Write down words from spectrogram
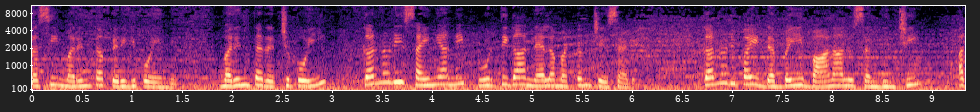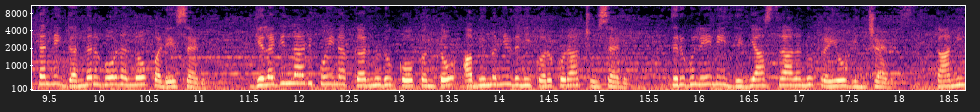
కసి మరింత పెరిగిపోయింది. మరింత రెచ్చిపోయి కర్ణుడి సైన్యాన్ని పూర్తిగా నేలమట్టం చేశాడు. కర్ణుడిపై డెబ్బై బాణాలు సంధించి అతన్ని గందరగోళంలో పడేశాడు. గిలగిల్లాడిపోయిన కర్ణుడు కోపంతో అభిమన్యుడిని కొరకురా చూశాడు. తిరుగులేని దివ్యాస్త్రాలను ప్రయోగించాడు. కాని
